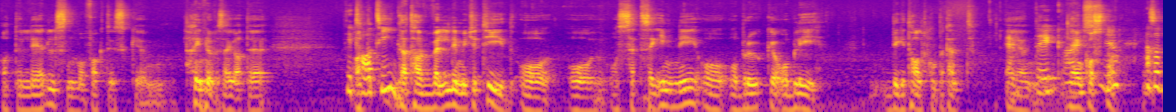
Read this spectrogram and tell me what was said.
Att ledelsen må faktiskt um, ta in över sig att det, det tar tid. det tar veldig mye tid å, å, å sette seg inn i og, og bruke og bli digitalt kompetent. Ja, Det er en, det är är en kostnad. Alltså,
